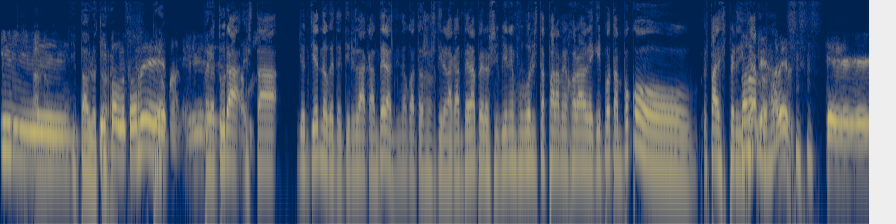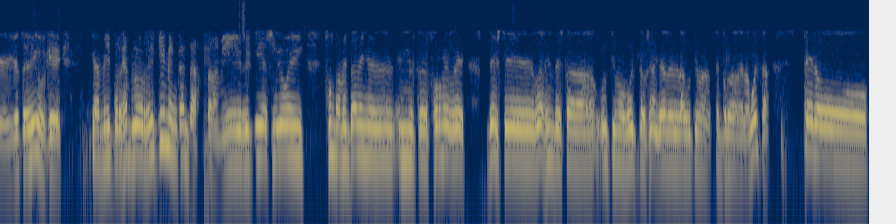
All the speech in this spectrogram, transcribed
y, Pablo, Torres. Pero, Tura, está, yo entiendo que te tire la cantera, entiendo que a todos os tire la cantera, pero si vienen futbolistas para mejorar el equipo, tampoco es para desperdiciarlo, ¿no? A ver, que yo te digo que, que, a mí, por ejemplo, Ricky me encanta. Mm. Para mí, Ricky ha sido fundamental en el, en el Transformer de, de este Racing de esta última vuelta, o sea, ya de la última temporada de la vuelta. Pero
